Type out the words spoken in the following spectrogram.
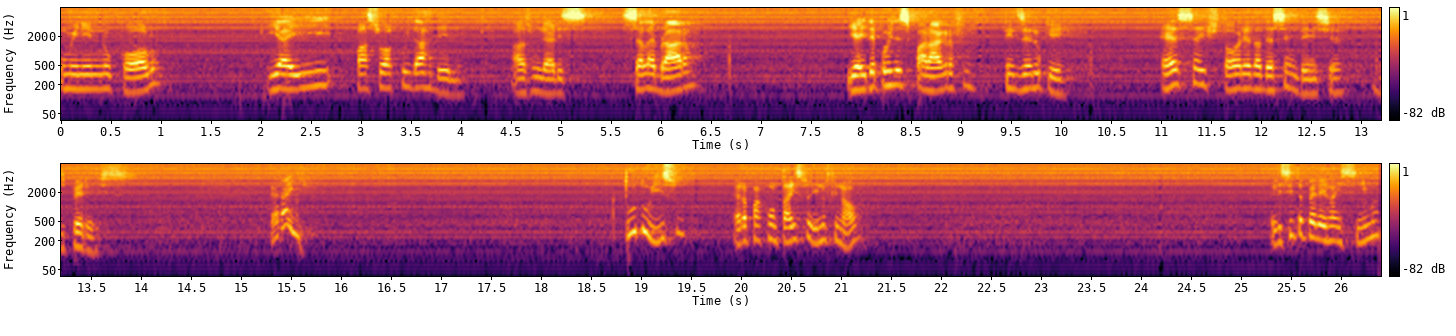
o menino no colo e aí passou a cuidar dele. As mulheres celebraram. E aí depois desse parágrafo tem dizendo o quê? Essa é a história da descendência de Perez. Peraí. Tudo isso era para contar isso aí no final. Ele cita Perez lá em cima.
